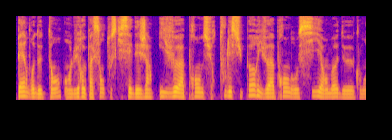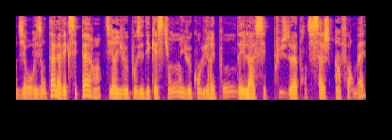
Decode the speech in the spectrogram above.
perdre de temps en lui repassant tout ce qu'il sait déjà. Il veut apprendre sur tous les supports, il veut apprendre aussi en mode euh, comment dire horizontal avec ses pairs. Hein. C'est-à-dire, il veut poser des questions, il veut qu'on lui réponde. Et là, c'est plus de l'apprentissage informel.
